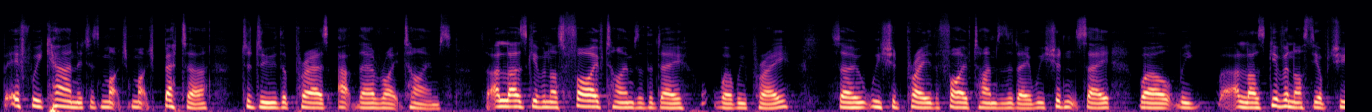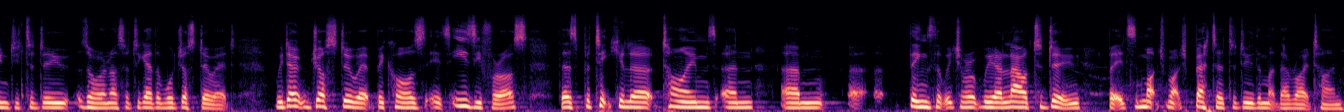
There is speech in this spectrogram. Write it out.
But if we can, it is much much better to do the prayers at their right times. So Allah has given us five times of the day where we pray. So we should pray the five times of the day. We shouldn't say, well, we Allah's given us the opportunity to do Zohar and Asr together, we'll just do it. We don't just do it because it's easy for us. There's particular times and um, uh, things that which are, we are allowed to do, but it's much, much better to do them at their right time.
